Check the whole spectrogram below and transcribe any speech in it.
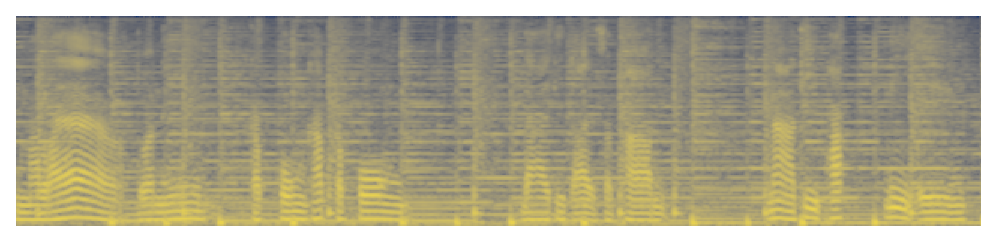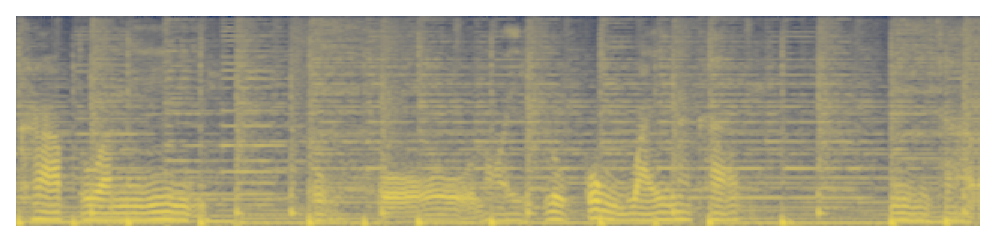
ขึ้นมาแล้ว ตัวนี้กระพงครับกระพง ได้ที่ใต้สะพาน หน้าที่พักนี่เองครับตัวนี้โอ้โหลอยลูกกุ้งไว้นะครับนี่ครับ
